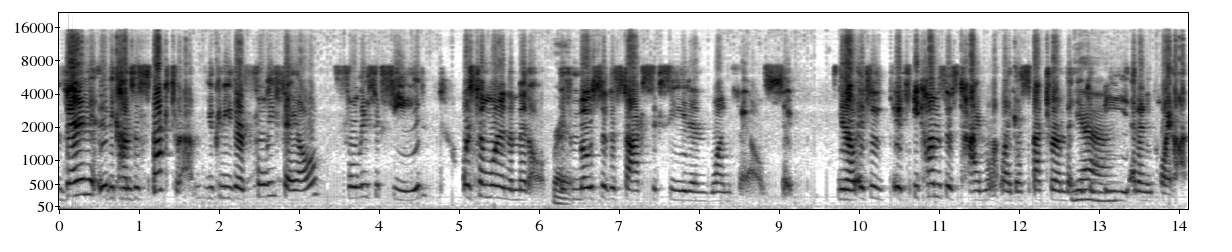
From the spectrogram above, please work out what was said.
then it becomes a spectrum. You can either fully fail, fully succeed, or somewhere in the middle. Right. If most of the stocks succeed and one fails, say, you know, it's a, it becomes this time like a spectrum that you can be at any point on.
